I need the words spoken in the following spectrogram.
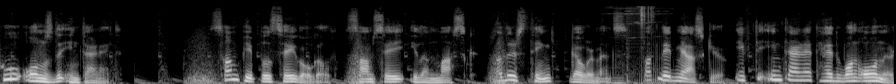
Who owns the internet? Some people say Google, some say Elon Musk, others think governments. But let me ask you, if the internet had one owner,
